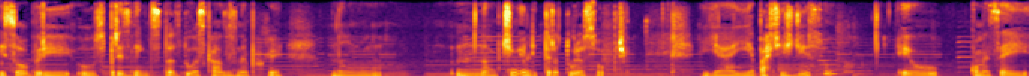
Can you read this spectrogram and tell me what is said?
e sobre os presidentes das duas casas, né? Porque não não tinha literatura sobre. E aí, a partir disso, eu comecei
